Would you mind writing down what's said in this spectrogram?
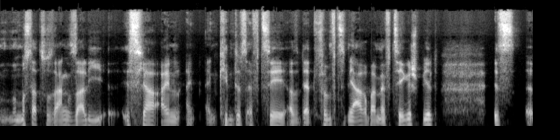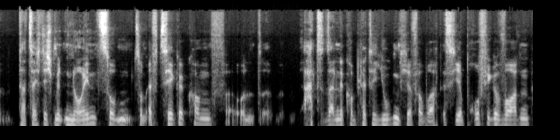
man muss dazu sagen, Sally ist ja ein, ein, ein Kind des FC. Also der hat 15 Jahre beim FC gespielt, ist äh, tatsächlich mit neun zum, zum FC gekommen und äh, hat seine komplette Jugend hier verbracht, ist hier Profi geworden,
